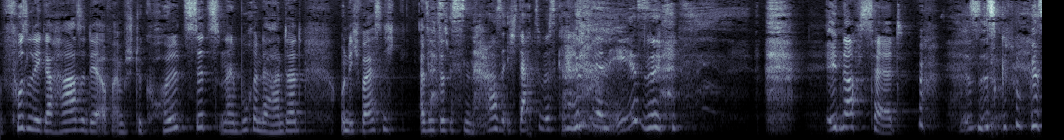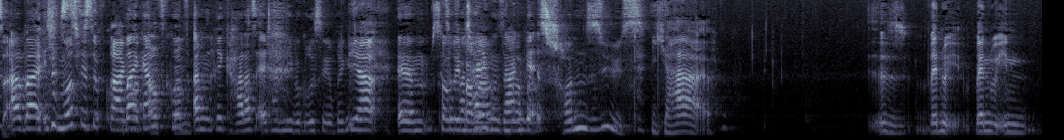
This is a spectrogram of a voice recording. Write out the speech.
fusseliger Hase, der auf einem Stück Holz sitzt und ein Buch in der Hand hat. Und ich weiß nicht, also Das, ich das ist ein Hase. Ich dachte, du bist gerade wie ein Esel. enough said. Es ist genug gesagt. Aber ich muss diese Frage mal ganz kurz an Ricardas Eltern, liebe Grüße übrigens, Ja, ähm, sorry, zur Verteidigung Mama. sagen, Mama. der ist schon süß. Ja. Wenn du, wenn du ihn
